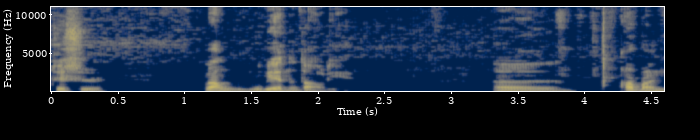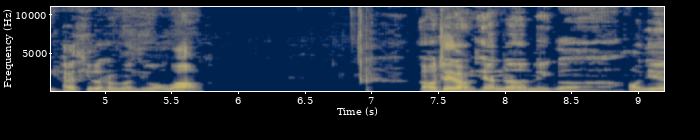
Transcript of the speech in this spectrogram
这是万古不变的道理。呃，后边你还提了什么问题？我忘了。然后这两天呢，那个黄金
